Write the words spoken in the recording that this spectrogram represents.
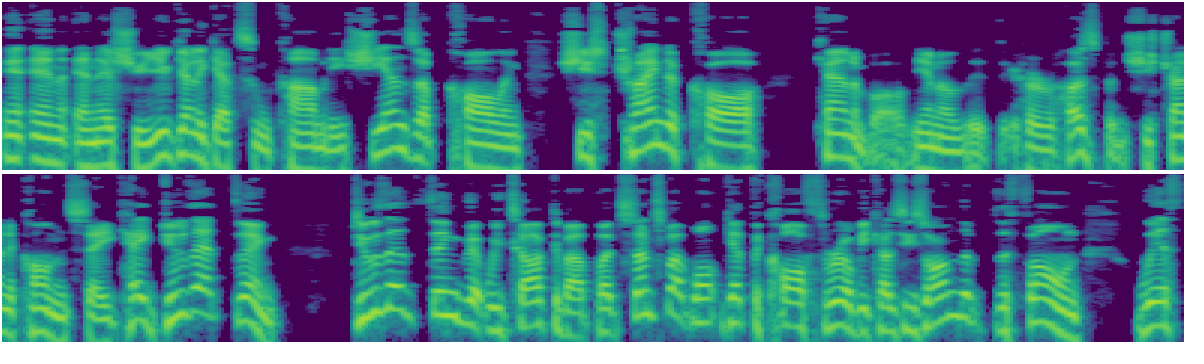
in, in an issue, you're going to get some comedy. She ends up calling. She's trying to call Cannonball, you know, the, her husband. She's trying to call him and say, "Hey, do that thing." Do that thing that we talked about, but Sunspot won't get the call through because he's on the, the phone with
